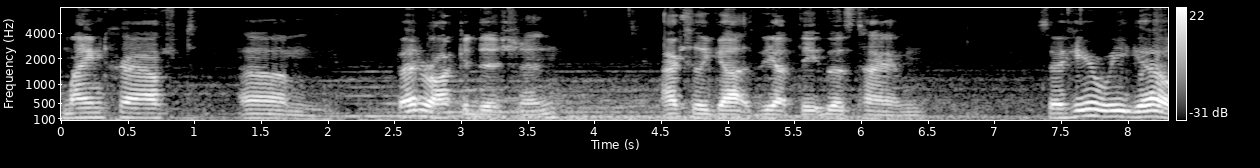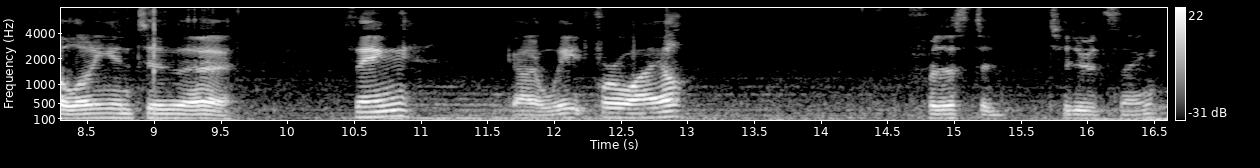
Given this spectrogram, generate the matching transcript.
Minecraft um, Bedrock Edition actually got the update this time. So here we go, loading into the thing. Gotta wait for a while for this to, to do its thing.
